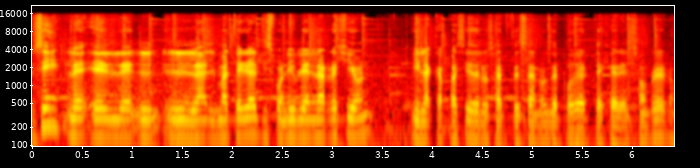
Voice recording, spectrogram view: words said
sí, el material disponible en la región y la capacidad de los artesanos de poder tejer el sombrero.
